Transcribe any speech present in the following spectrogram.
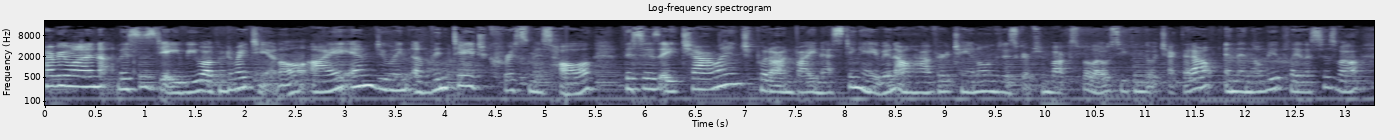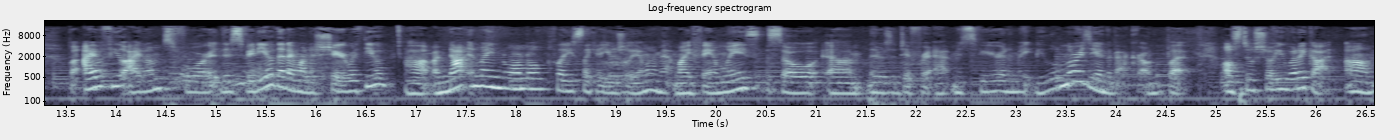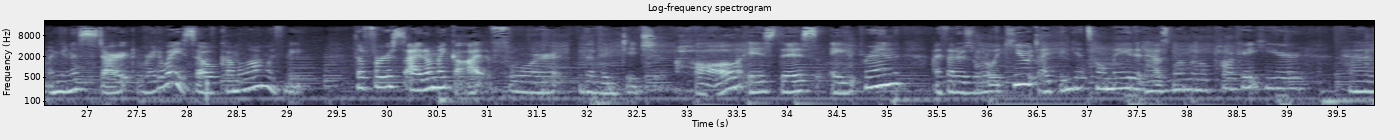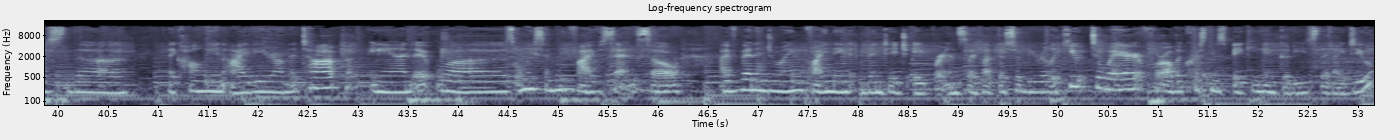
Hi everyone, this is Davee. Welcome to my channel. I am doing a vintage Christmas haul. This is a challenge put on by Nesting Haven. I'll have her channel in the description box below so you can go check that out and then there'll be a playlist as well. But I have a few items for this video that I want to share with you. Uh, I'm not in my normal place like I usually am. I'm at my family's so um, there's a different atmosphere and it might be a little noisier in the background but I'll still show you what I got. Um, I'm gonna start right away so come along with me. The first item I got for the vintage haul is this apron. I thought it was really cute. I think it's homemade. It has one little pocket here, has the like holly and ivy around the top and it was only 75 cents so I've been enjoying finding vintage aprons so I thought this would be really cute to wear for all the Christmas baking and goodies that I do.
